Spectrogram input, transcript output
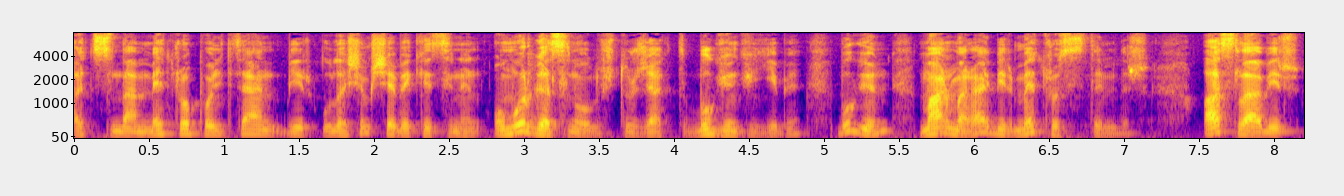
açısından metropoliten bir ulaşım şebekesinin omurgasını oluşturacaktı bugünkü gibi. Bugün Marmaray bir metro sistemidir. Asla bir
